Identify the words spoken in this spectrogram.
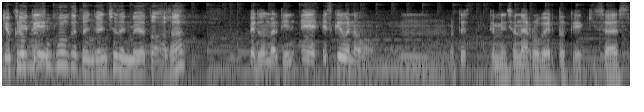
Yo creo Sí, no es que... un juego que te enganche de inmediato. Ajá. Perdón, Martín. Eh, es que, bueno, mm, ahorita es que menciona Roberto que quizás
